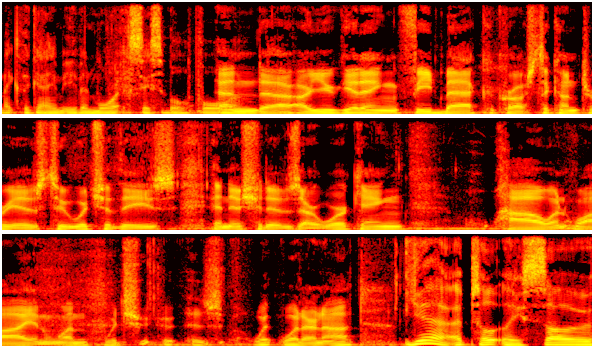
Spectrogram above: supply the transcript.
make the game even more accessible for. And uh, are you getting feedback across the country as to which of these initiatives are working? How and why, and one which is what are not? Yeah, absolutely. So,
